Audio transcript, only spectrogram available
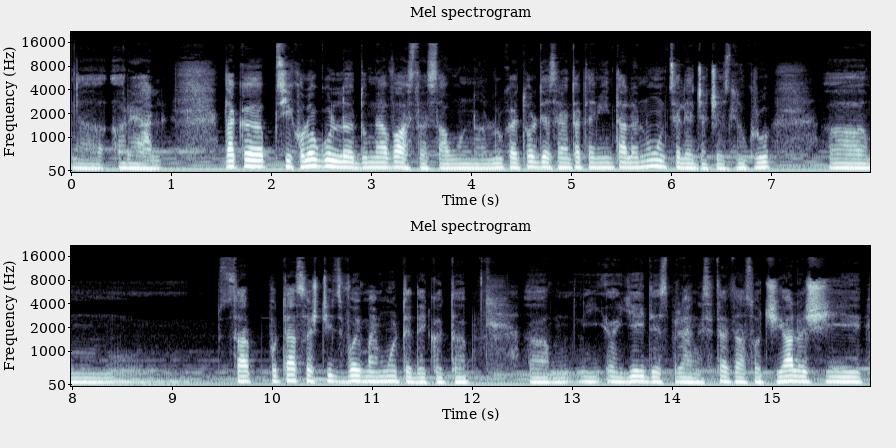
uh, real. Dacă psihologul dumneavoastră sau un lucrător de sănătate mentală nu înțelege acest lucru, uh, s-ar putea să știți voi mai multe decât uh, ei despre anxietatea socială și uh,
